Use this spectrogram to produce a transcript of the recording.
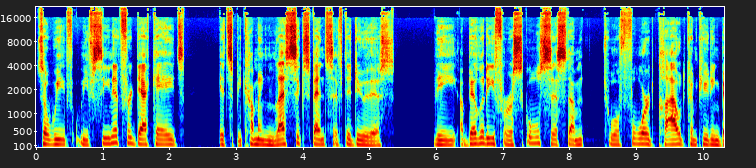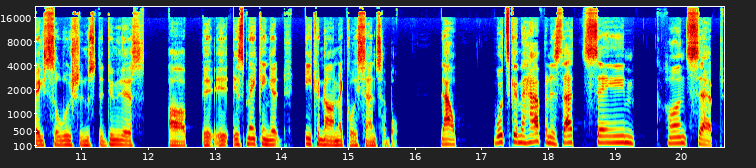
So we've we've seen it for decades. It's becoming less expensive to do this. The ability for a school system to afford cloud computing based solutions to do this uh, is making it economically sensible. Now, what's going to happen is that same concept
